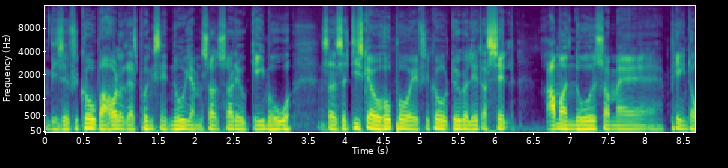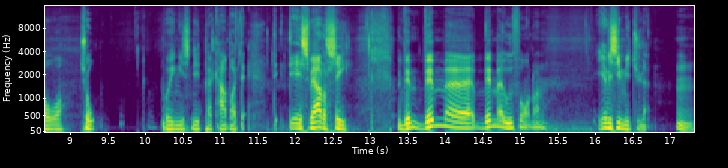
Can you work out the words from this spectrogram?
hvis FCK bare holder deres pointsnit nu, jamen så, så er det jo game over. Mm. Så, så de skal jo håbe på, at FCK dykker lidt og selv rammer noget, som er pænt over to point i snit per kamp. Og det, det, det er svært at se. Men hvem, hvem, øh, hvem er udfordreren? Jeg vil sige Midtjylland. Mm.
